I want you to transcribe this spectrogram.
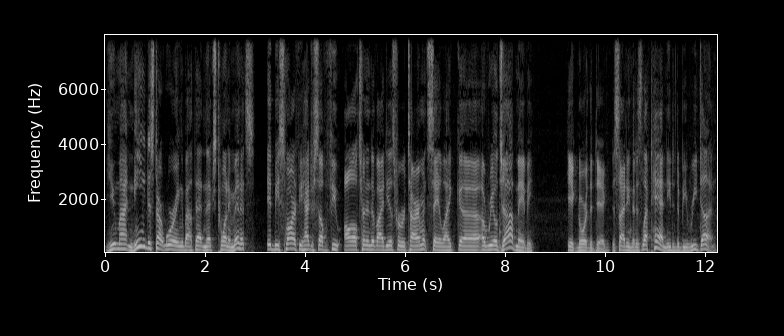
You might need to start worrying about that next 20 minutes it'd be smart if you had yourself a few alternative ideas for retirement, say like uh, a real job, maybe. He ignored the dig, deciding that his left hand needed to be redone.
